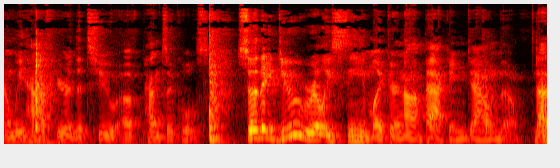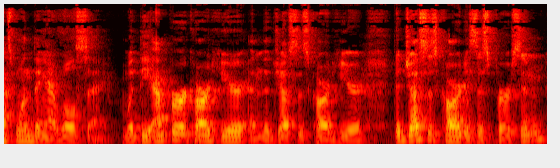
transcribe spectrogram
and we have here the Two of Pentacles. So they do really seem like they're not backing down, though. That's one thing I will say. With the Emperor card here and the Justice card here, the Justice card is this person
